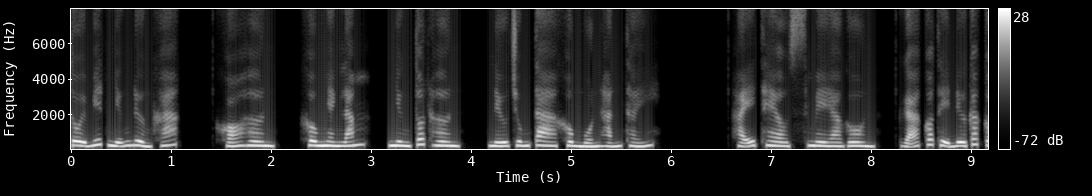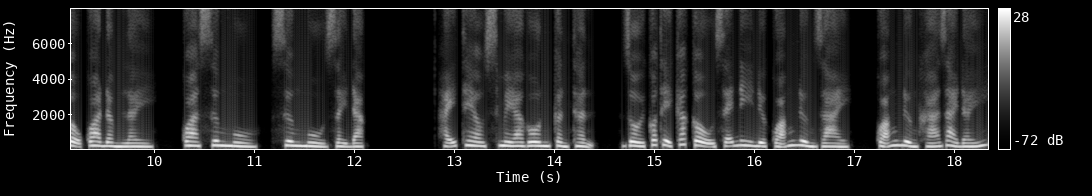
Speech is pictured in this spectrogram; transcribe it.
Tôi biết những đường khác, khó hơn, không nhanh lắm, nhưng tốt hơn, nếu chúng ta không muốn hắn thấy. Hãy theo Smeagol, gã có thể đưa các cậu qua đầm lầy, qua sương mù, sương mù dày đặc. Hãy theo Smeagol cẩn thận, rồi có thể các cậu sẽ đi được quãng đường dài, quãng đường khá dài đấy,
